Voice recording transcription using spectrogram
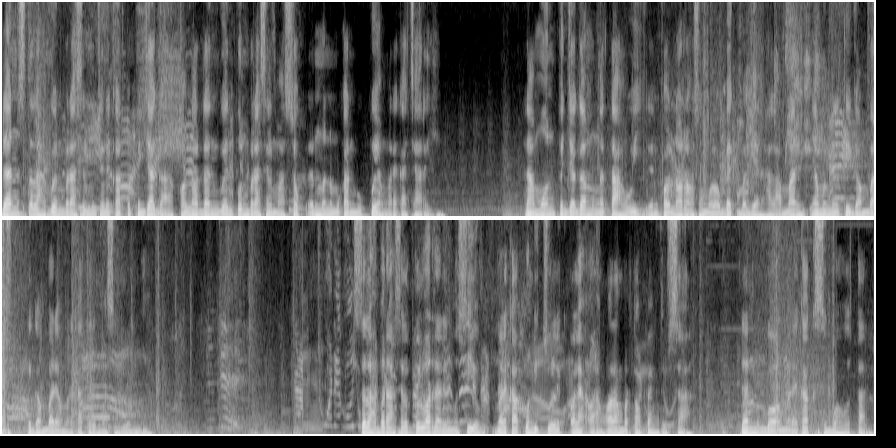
Dan setelah Gwen berhasil mencuri kartu penjaga, Connor dan Gwen pun berhasil masuk dan menemukan buku yang mereka cari. Namun penjaga mengetahui dan Connor langsung merobek bagian halaman yang memiliki gambar seperti gambar yang mereka terima sebelumnya. Setelah berhasil keluar dari museum, mereka pun diculik oleh orang-orang bertopeng rusa dan membawa mereka ke sebuah hutan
